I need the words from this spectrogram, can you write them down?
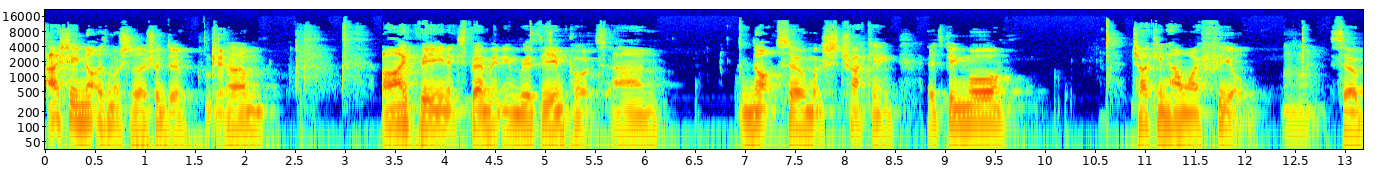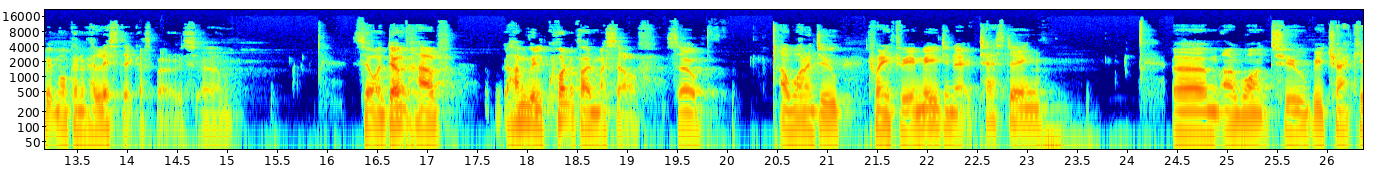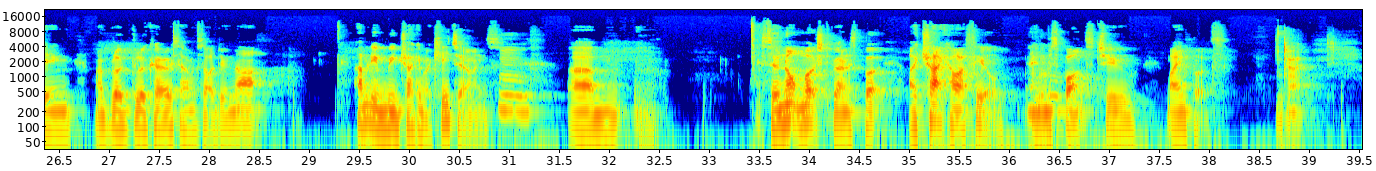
actually, not as much as I should do. Okay. Um, I've been experimenting with the inputs and not so much tracking. It's been more tracking how I feel. So a bit more kind of holistic, I suppose. Um, so I don't have, I haven't really quantified myself. So I want to do 23andMe genetic testing. Um, I want to be tracking my blood glucose. I haven't started doing that. I haven't even been tracking my ketones. Um, so not much to be honest, but I track how I feel in response to my inputs. Okay.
